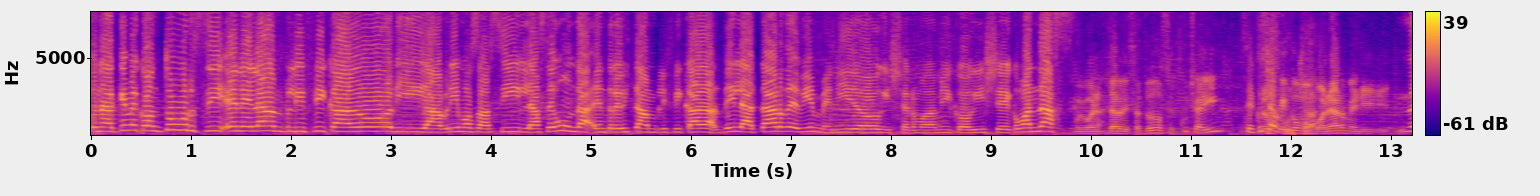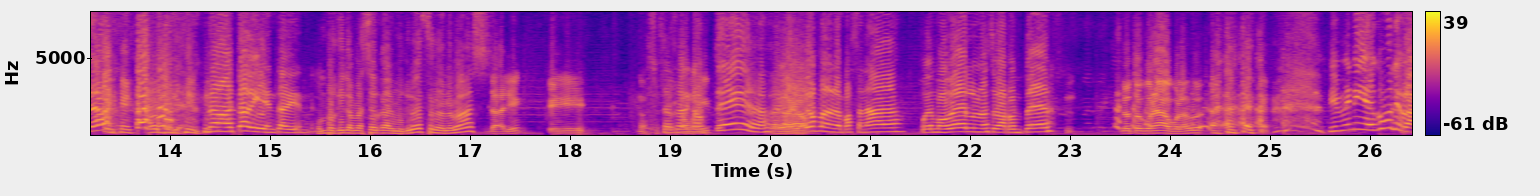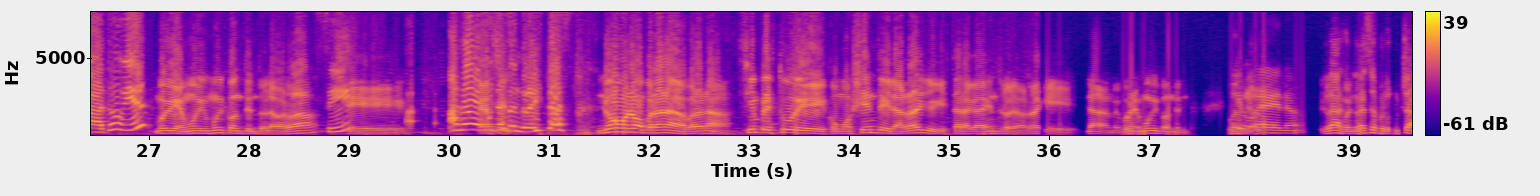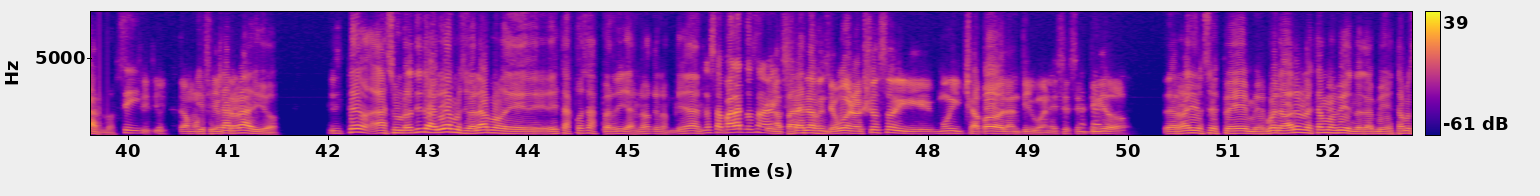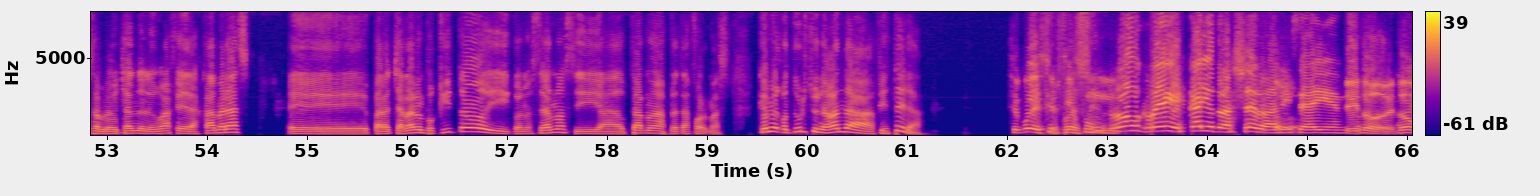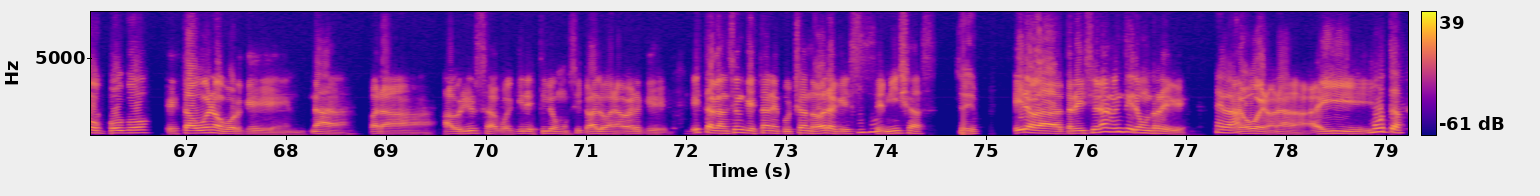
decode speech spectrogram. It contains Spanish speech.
Suena que me conturci en el amplificador y abrimos así la segunda entrevista amplificada de la tarde. Bienvenido, Guillermo D'Amico. Guille, ¿cómo andás? Muy buenas tardes a todos. ¿Se escucha ahí? ¿Se escucha? No sé cómo ponerme ni... No. no, está bien, está bien. Un poquito más cerca del micrófono nomás. Dale. Eh, se acerca usted, se acerca el micrófono, no pasa nada. Puede moverlo, no se va a romper. No toco nada por las dudas. Bienvenido, ¿cómo le va? ¿Todo bien? Muy bien, muy, muy contento, la verdad. ¿Sí? Eh, ¿Has dado muchas entrevistas? No, no, para nada, para nada. Siempre estuve como oyente de la radio y estar acá adentro, la verdad que nada, me pone muy contento. Bueno, bueno. Gracias, gracias por escucharnos. Sí, sí, sí estamos y escuchar radio. Hace un ratito abríamos y hablamos de, estas cosas perdidas, ¿no? Que nos quedan. Los aparatos Exactamente. Bueno, yo soy muy chapado de la antigua en ese sentido. de radios FM. Bueno, ahora lo estamos viendo también. Estamos aprovechando el lenguaje de las cámaras eh, para charlar un poquito y conocernos y adoptar nuevas plataformas. ¿Qué me conturce una banda fiestera? Se puede decir que es un rock, reggae, sky otra yerba, dice ahí. En... De todo, de todo un poco. Está bueno porque, nada, para abrirse a cualquier estilo musical van a ver que esta canción que están escuchando ahora, que es Semillas, sí. era tradicionalmente era un reggae. Pero bueno, nada, ahí... Muto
